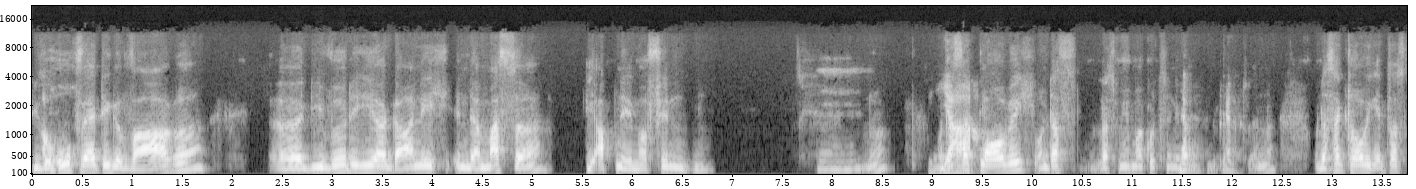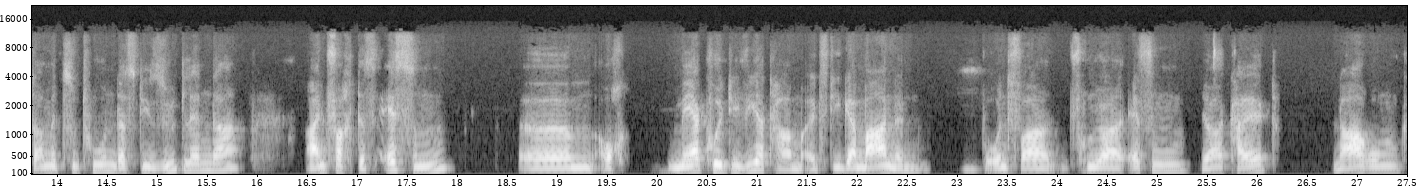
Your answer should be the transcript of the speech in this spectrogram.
Diese hochwertige Ware äh, die würde hier gar nicht in der Masse die Abnehmer finden. Mhm. Ne? Und ja. das hat, glaube ich, und das, lass mich mal kurz den Gedanken ja. zu Ende. Und das hat, glaube ich, etwas damit zu tun, dass die Südländer einfach das Essen ähm, auch mehr kultiviert haben als die Germanen. Bei uns war früher Essen, ja, kalt, Nahrung,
